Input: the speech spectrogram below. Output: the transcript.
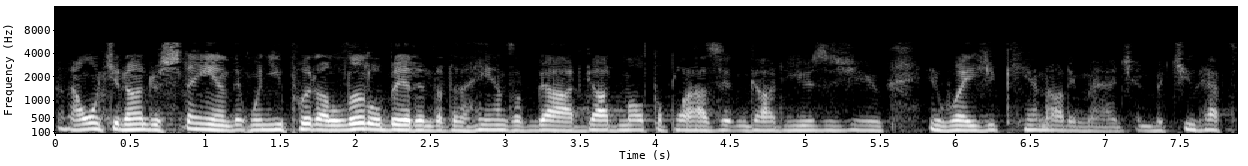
And I want you to understand that when you put a little bit into the hands of God, God multiplies it and God uses you in ways you cannot imagine. But you have to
